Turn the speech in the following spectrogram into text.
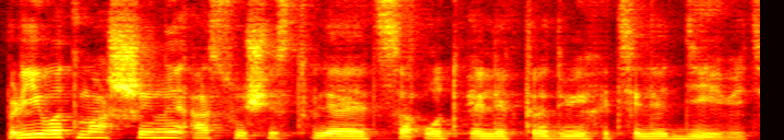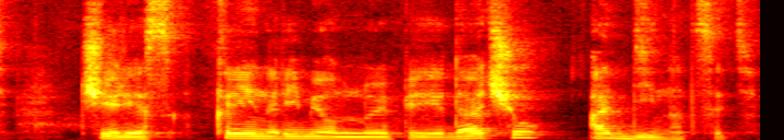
Привод машины осуществляется от электродвигателя 9 через клиноременную передачу 11.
